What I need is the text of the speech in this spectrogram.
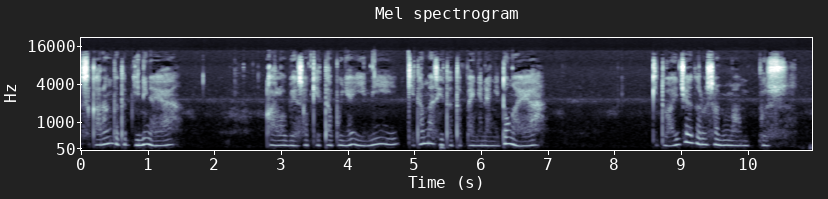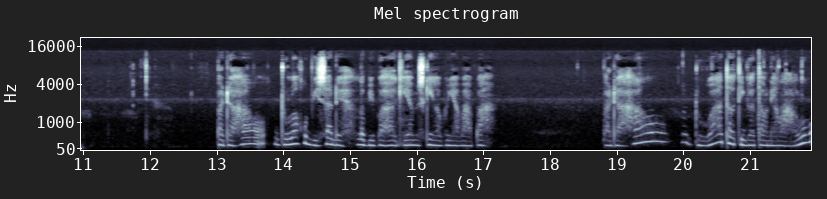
sekarang tetap gini nggak ya? Kalau besok kita punya ini, kita masih tetap pengen yang itu nggak ya? Gitu aja terus sampai mampus. Padahal dulu aku bisa deh lebih bahagia meski nggak punya apa-apa. Padahal dua atau tiga tahun yang lalu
